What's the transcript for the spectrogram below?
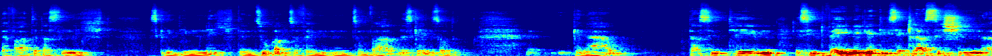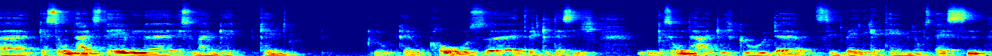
der Vater das nicht, es gelingt ihm nicht, den Zugang zu finden zum Verhalten des Kindes. Oder, äh, genau, das sind Themen. Es sind wenige diese klassischen äh, Gesundheitsthemen. Äh, ist mein Kind genug groß? Äh, entwickelt es sich gesundheitlich gut? Äh, es sind wenige Themen ums Essen.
